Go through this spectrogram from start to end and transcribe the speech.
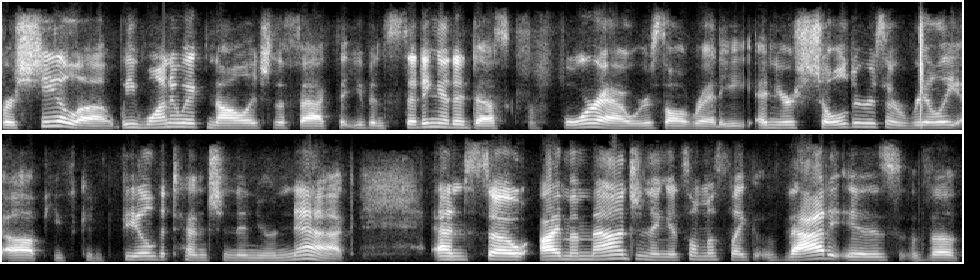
for Sheila, we want to acknowledge the fact that you've been sitting at a desk for four hours already and your shoulders are really up. You can feel the tension in your neck. And so I'm imagining it's almost like that is the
